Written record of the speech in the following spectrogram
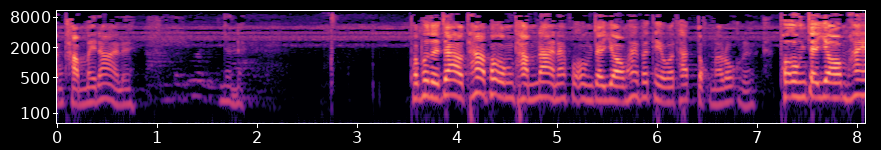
ยังทำไม่ได้เลยเนี่ยนะพระพุทธเจ้าถ้าพระองค์ทำได้นะ พระองค์จะยอมให้พระเทวทัตตกนรกหรือ พระองค์จะยอมให้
